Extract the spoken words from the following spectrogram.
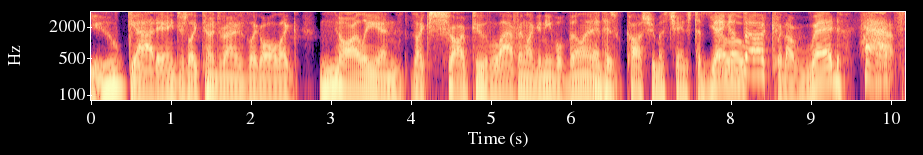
You got it. And he just like turns around. He's like all like gnarly and like sharp tooth, laughing like an evil villain. And his costume has changed to yellow Duck with a red hat,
